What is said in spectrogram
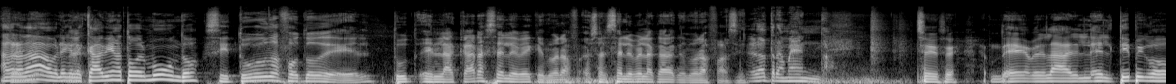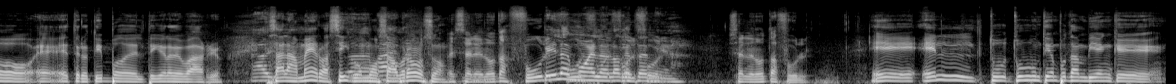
agradable, que le cae bien a todo el mundo. Si tú ves una foto de él, tú, en la cara se le ve que no era... O sea, se le ve en la cara que no era fácil. Era tremendo. Sí, sí. Eh, la- el, el típico eh, estereotipo del tigre de barrio. Ay. Salamero, así como sabroso. Eh, Se le nota full. Pila full, muela full, lo que full, full. tenía. Se le nota full. Eh, él tu- tuvo un tiempo también que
